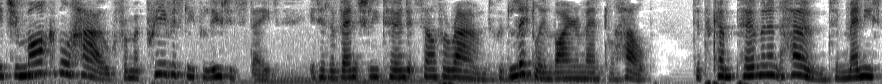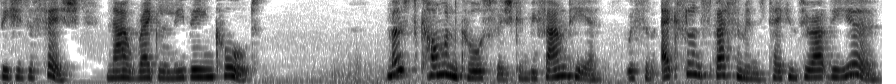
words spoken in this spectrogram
It's remarkable how, from a previously polluted state, it has eventually turned itself around with little environmental help to become permanent home to many species of fish now regularly being caught. Most common coarse fish can be found here, with some excellent specimens taken throughout the year,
